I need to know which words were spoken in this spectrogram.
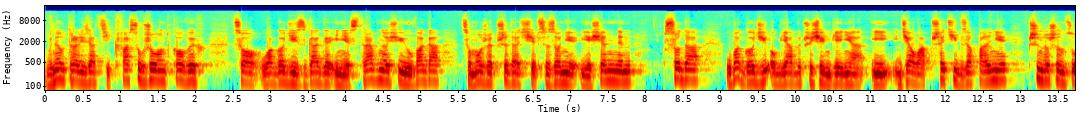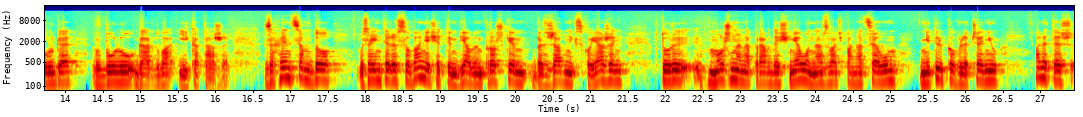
w neutralizacji kwasów żołądkowych, co łagodzi zgagę i niestrawność i uwaga, co może przydać się w sezonie jesiennym, soda łagodzi objawy przeziębienia i działa przeciwzapalnie, przynosząc ulgę w bólu gardła i katarze. Zachęcam do zainteresowania się tym białym proszkiem bez żadnych skojarzeń, który można naprawdę śmiało nazwać panaceum nie tylko w leczeniu, ale też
